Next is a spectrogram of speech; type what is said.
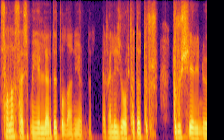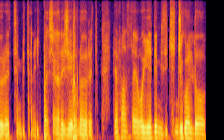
Salak saçma yerlerde dolanıyorlar. Ya kaleci ortada durur. Duruş yerini öğretin bir tane. İlk başta kaleciye bunu öğretin. Defansta o yediğimiz ikinci golde o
